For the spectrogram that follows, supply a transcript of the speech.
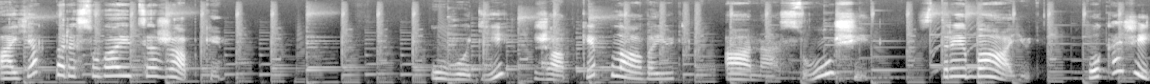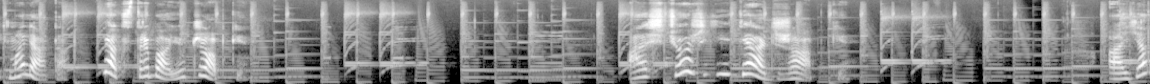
А як пересуваються жабки? У воді жабки плавають, а на суші стрибають. Покажіть, малята, як стрибають жабки. А що ж їдять жабки? А як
